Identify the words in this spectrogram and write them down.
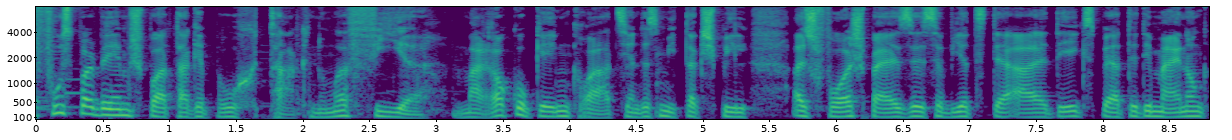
Fußball-WM Sporttagebuch, Tag Nummer 4. Marokko gegen Kroatien, das Mittagsspiel. Als Vorspeise serviert der ARD-Experte die Meinung,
